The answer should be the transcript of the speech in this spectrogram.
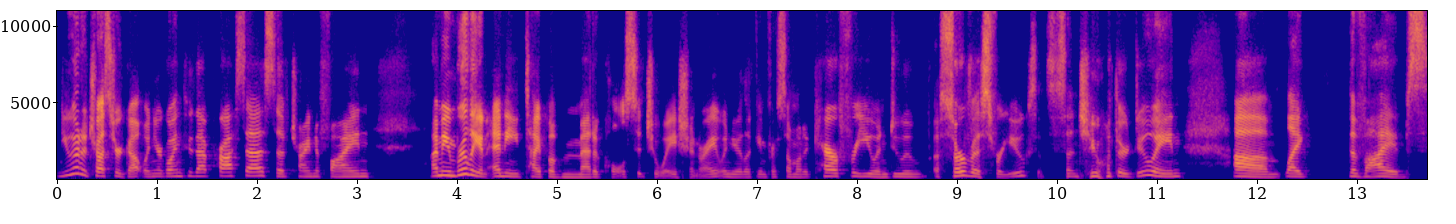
you got to trust your gut when you're going through that process of trying to find, I mean, really in any type of medical situation, right? When you're looking for someone to care for you and do a service for you, because it's essentially what they're doing. Um, like the vibes,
